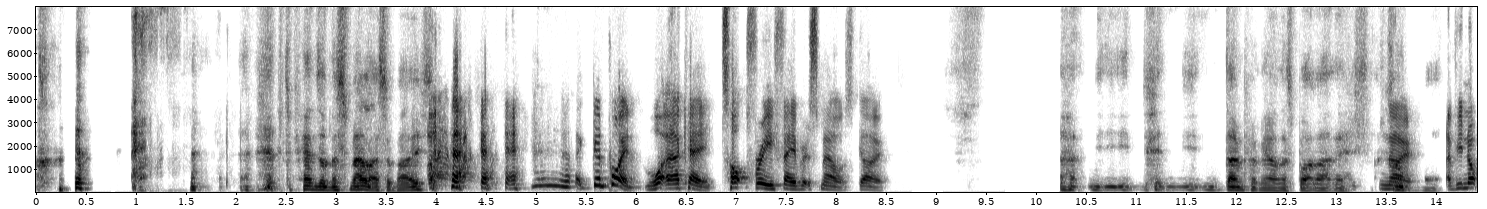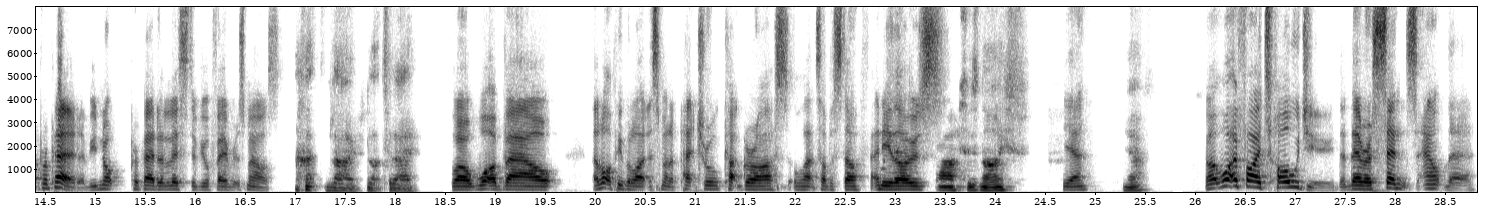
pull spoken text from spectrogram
Depends on the smell, I suppose. Good point. What? Okay, top three favorite smells. Go. Uh, don't put me on the spot like this. No. Have you not prepared? Have you not prepared a list of your favorite smells? no, not today. Well, what about a lot of people like the smell of petrol, cut grass, all that type of stuff? Any of those? Grass is nice. Yeah. Yeah. But what if I told you that there are scents out there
